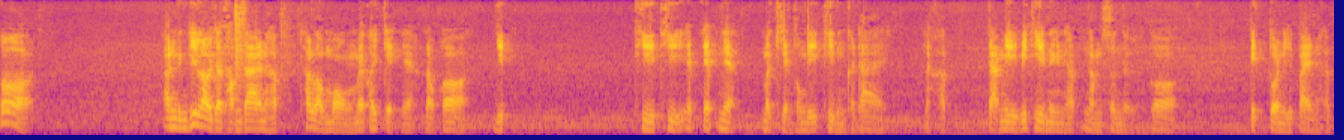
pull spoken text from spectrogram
ก็อันหนึ่งที่เราจะทำได้นะครับ ถ้าเรามองไม่ค่อยเก่งเนี่ยเราก็หยิบ t t f f เนี่ยมาเขียนตรงนี้ทีหนึ่งก็ได้นะครับ แต่มีวิธีหนึ่งนะครับนำเสนอก็ปิดตัวนี้ไปนะครับ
